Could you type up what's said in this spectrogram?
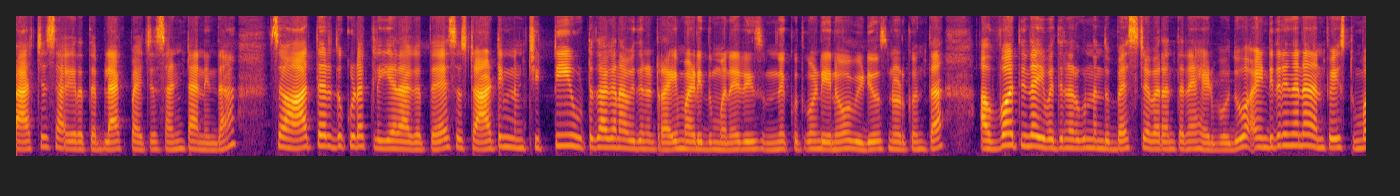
ಪ್ಯಾಚಸ್ ಆಗಿರುತ್ತೆ ಬ್ಲ್ಯಾಕ್ ಪ್ಯಾಚಸ್ ಅಂಟಾನಿಂದ. ಸೊ ಆ ಥರದ್ದು ಕೂಡ ಕ್ಲಿಯರ್ ಆಗುತ್ತೆ. ಸೊ ಸ್ಟಾರ್ಟಿಂಗ್ ನಮ್ಮ ಚಿಟ್ಟಿ ಹುಟ್ಟಿದಾಗ ನಾವು ಇದನ್ನು ಟ್ರೈ ಮಾಡಿದ್ದು ಮನೇಲಿ ಸುಮ್ಮನೆ ಕುತ್ಕೊಂಡು ಏನೋ ವೀಡಿಯೋಸ್ ನೋಡ್ಕೊತ ಅವತ್ತಿಂದ ಇವತ್ತಿನವರೆಗೂ ನಂದು ಬೆಸ್ಟ್ ಎವರ್ ಅಂತಲೇ ಹೇಳ್ಬೋದು. ಆ್ಯಂಡ್ ಇದರಿಂದ ನನ್ನ ಫೇಸ್ ತುಂಬ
